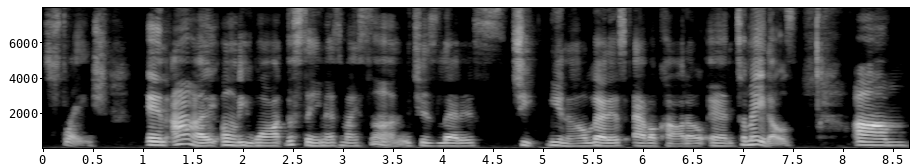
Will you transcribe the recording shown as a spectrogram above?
strange and I only want the same as my son, which is lettuce, you know, lettuce, avocado, and tomatoes. Um,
